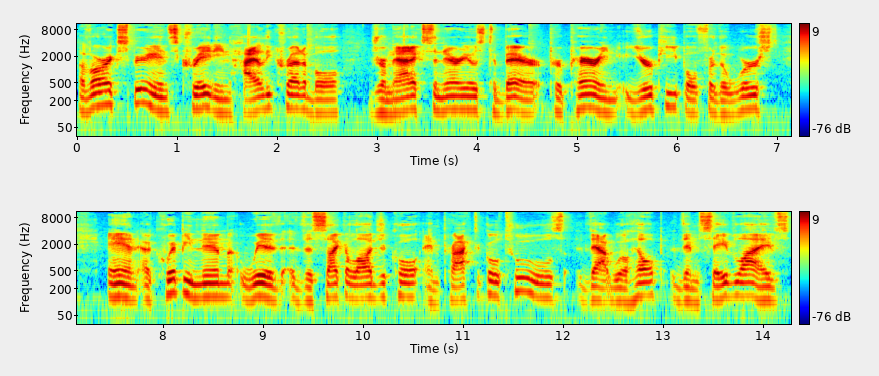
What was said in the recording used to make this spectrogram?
of our experience creating highly credible, dramatic scenarios to bear, preparing your people for the worst and equipping them with the psychological and practical tools that will help them save lives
